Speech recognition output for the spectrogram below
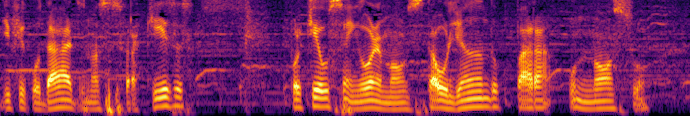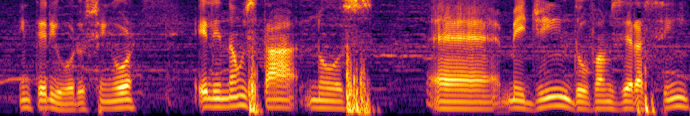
dificuldades, nossas fraquezas, porque o Senhor, irmãos, está olhando para o nosso interior. O Senhor, Ele não está nos é, medindo, vamos dizer assim,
